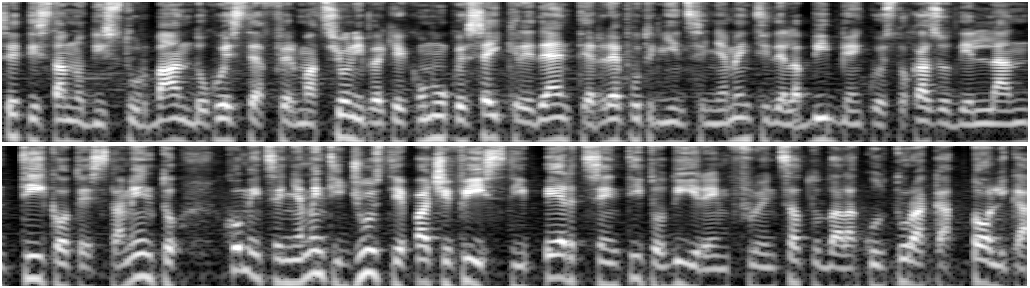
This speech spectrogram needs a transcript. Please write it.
Se ti stanno disturbando queste affermazioni perché comunque sei credente e reputi gli insegnamenti della Bibbia, in questo caso dell'Antico Testamento, come insegnamenti giusti e pacifisti, per sentito dire, influenzato dalla cultura cattolica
